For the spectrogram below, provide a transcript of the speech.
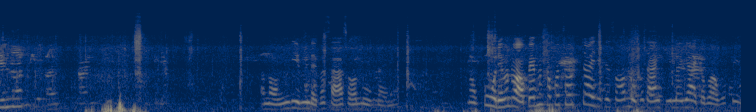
you not น้องดีมันได้ภาษาสอนลูกได้นะน้องปู่เนี่ยมันบอกเป็นมันก็บ่สนใจที่จะสอนลูกภาษาอังกฤษแล้วยายก็บอกว่าเป็น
